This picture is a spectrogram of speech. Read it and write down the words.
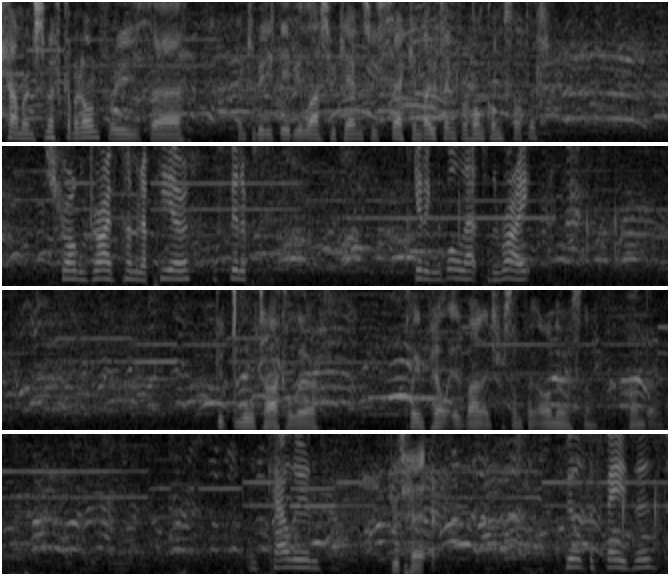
Cameron Smith coming on for his, uh, I think he made his debut last weekend, so his second outing for Hong Kong Scottish. Strong drive coming up here. Phillips getting the ball out to the right. Good low tackle there. Playing penalty advantage for something. Oh no, it's not. Hand down. As Kowloon Good hit. build the phases.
